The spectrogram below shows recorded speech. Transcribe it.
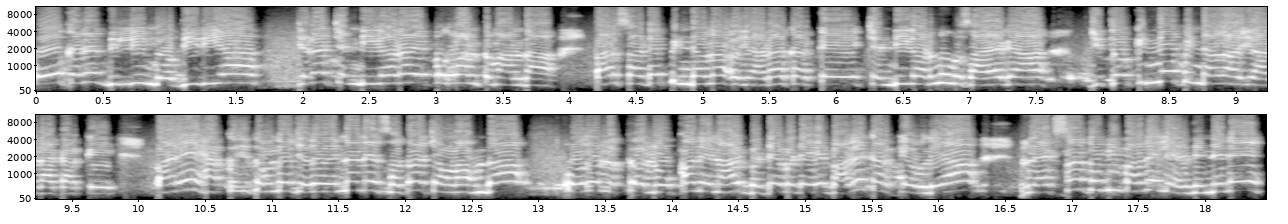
ਉਹ ਕਹਿੰਦੇ ਦਿੱਲੀ ਮੋਦੀ ਦੀ ਆ, ਜਿਹੜਾ ਚੰਡੀਗੜ੍ਹ ਆ, ਇਹ ਭਗਵੰਤ ਮਾਨ ਦਾ। ਪਰ ਸਾਡੇ ਪਿੰਡਾਂ ਦਾ ਉਜਾੜਾ ਕਰਕੇ ਚੰਡੀਗੜ੍ਹ ਨੂੰ ਵਸਾਇਆ ਗਿਆ, ਜਿੱਥੋਂ ਕਿੰਨੇ ਪਿੰਡਾਂ ਦਾ ਉਜਾੜਾ ਕਰਕੇ। ਪਰ ਇਹ ਹੱਕ ਜਤਾਉਂਦੇ ਜਦੋਂ ਇਹਨਾਂ ਨੇ ਸਤਾ ਚਾਉਣਾ ਹੁੰਦਾ, ਉਦੋਂ ਲੋਕਾਂ ਦੇ ਨਾਲ ਵੱਡੇ ਵੱਡੇ ਇਹ ਵਾਅਦੇ ਕਰਕੇ ਆਉਂਦੇ ਆ। ਫਲੈਕਸਾਂ ਤੇ ਵੀ ਵਾਅਦੇ ਲਿਖ ਦਿੰਦੇ ਨੇ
